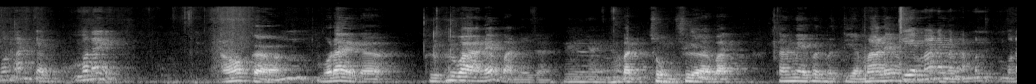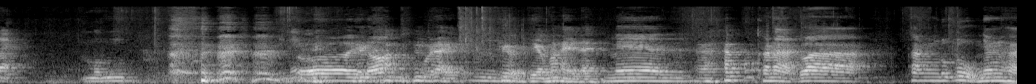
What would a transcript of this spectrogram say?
มันอันจะมาได้เอาก็บ่ได้ก็คือคือว่าแล้วบัตรนี่จ้ะแม่ใหญ่เนาะบัตรชงเชื่อบัตรทางแม่เพิ่นมาเตรียมมาแล้วเตรียมมาได้มันน่ะมันบ่ได้บ่มี เอ้ยเนาะบ่ได้เครื่องเตรียมมาให้เลยแม่นขนาดว่าทางลูกๆยังหา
